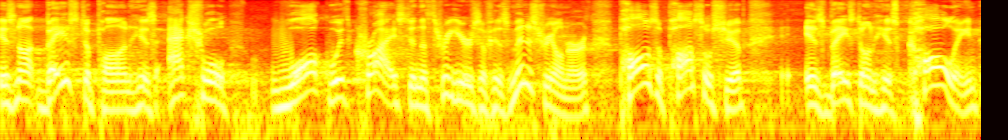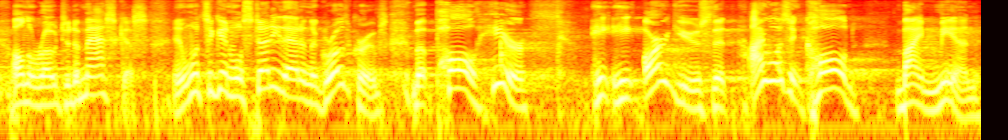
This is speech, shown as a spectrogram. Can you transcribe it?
is not based upon his actual walk with Christ in the three years of his ministry on earth. Paul's apostleship is based on his calling on the road to Damascus. And once again, we'll study that in the growth groups. But Paul here, he, he argues that I wasn't called by men.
